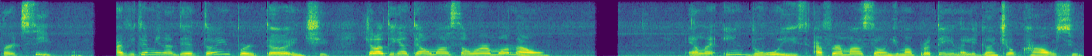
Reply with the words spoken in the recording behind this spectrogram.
participam. A vitamina D é tão importante que ela tem até uma ação hormonal. Ela induz a formação de uma proteína ligante ao cálcio,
